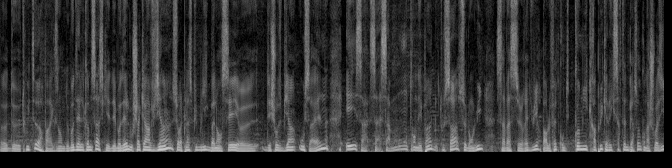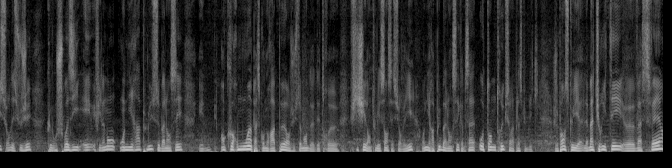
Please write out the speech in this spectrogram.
euh, de Twitter, par exemple, de modèles comme ça, ce qui est des modèles où chacun vient sur la place publique balancer euh, des choses bien ou sa haine, et ça, ça, ça monte en épingle. Tout ça, selon lui, ça va se réduire par le fait qu'on ne communiquera plus qu'avec certaines personnes qu'on a choisies sur des sujets que l'on choisit. Et finalement, on n'ira plus se balancer, et encore moins parce qu'on aura peur justement d'être fiché dans tous les sens et surveillé, on n'ira plus balancer comme ça autant de trucs sur la place publique. Je pense que la maturité euh, va se faire,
